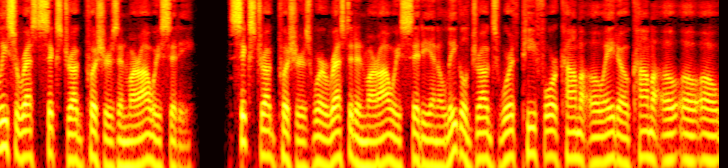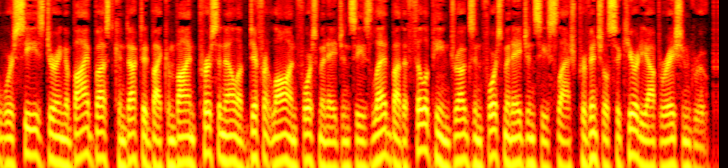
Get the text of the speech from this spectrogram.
Police arrest six drug pushers in Marawi City. Six drug pushers were arrested in Marawi City and illegal drugs worth P4,080,000 were seized during a buy bust conducted by combined personnel of different law enforcement agencies led by the Philippine Drugs Enforcement Agency slash Provincial Security Operation Group.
